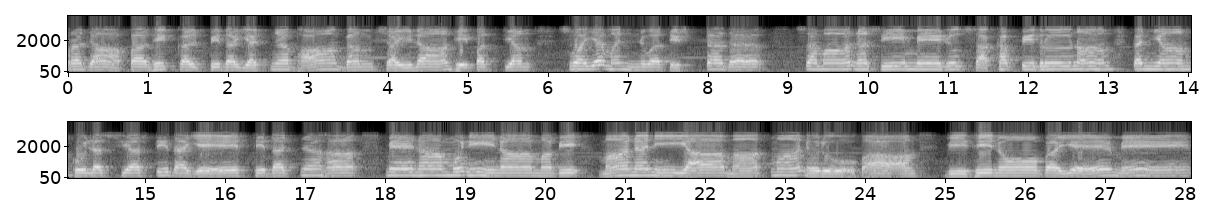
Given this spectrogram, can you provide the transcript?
प्रजापधिकल्पितयज्ञभागं शैलाधिपत्यं स्वयमन्वतिष्ठद समानसीमेरुसखपितॄणां कन्यां कुलस्य स्थितये स्थितज्ञः मेनां मुनीनामपि माननीयामात्मानुरूपां विधिनोपये मे।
